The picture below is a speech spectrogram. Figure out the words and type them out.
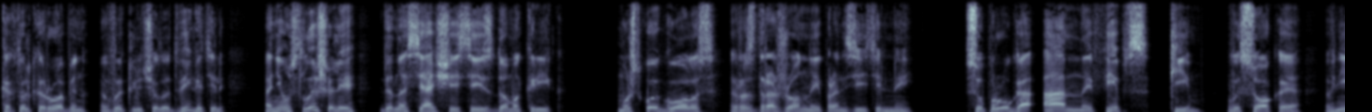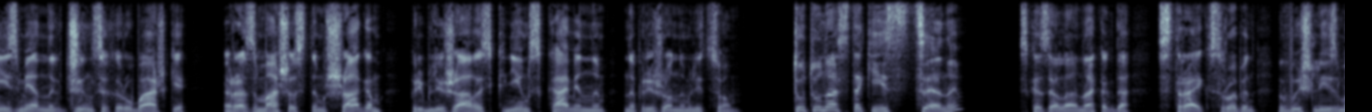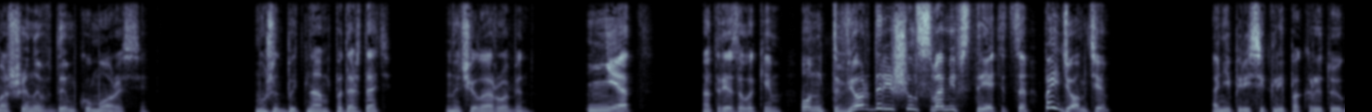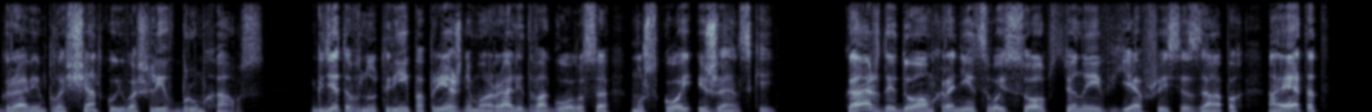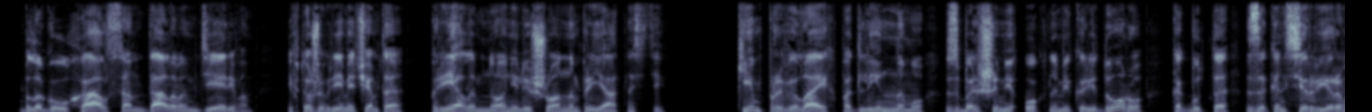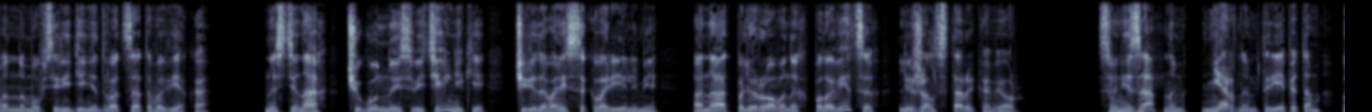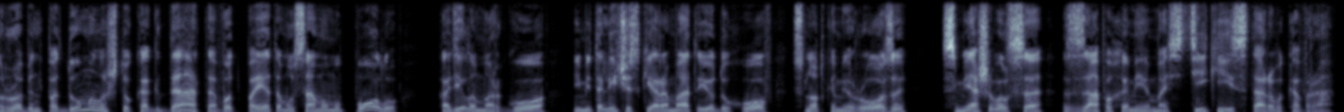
Как только Робин выключила двигатель, они услышали доносящийся из дома крик. Мужской голос, раздраженный и пронзительный. Супруга Анны Фипс, Ким, высокая, в неизменных джинсах и рубашке, размашистым шагом приближалась к ним с каменным напряженным лицом. «Тут у нас такие сцены», — сказала она, когда Страйк с Робин вышли из машины в дымку Морриси. «Может быть, нам подождать?» — начала Робин. «Нет», — отрезала Ким. «Он твердо решил с вами встретиться. Пойдемте». Они пересекли покрытую гравием площадку и вошли в Брумхаус. Где-то внутри по-прежнему орали два голоса, мужской и женский. Каждый дом хранит свой собственный въевшийся запах, а этот благоухал сандаловым деревом и в то же время чем-то прелым, но не лишенным приятности. Ким провела их по длинному с большими окнами коридору, как будто законсервированному в середине XX века. На стенах чугунные светильники чередовались с акварелями, а на отполированных половицах лежал старый ковер. С внезапным нервным трепетом Робин подумала, что когда-то вот по этому самому полу ходила Марго, и металлический аромат ее духов с нотками розы смешивался с запахами мастики и старого ковра.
